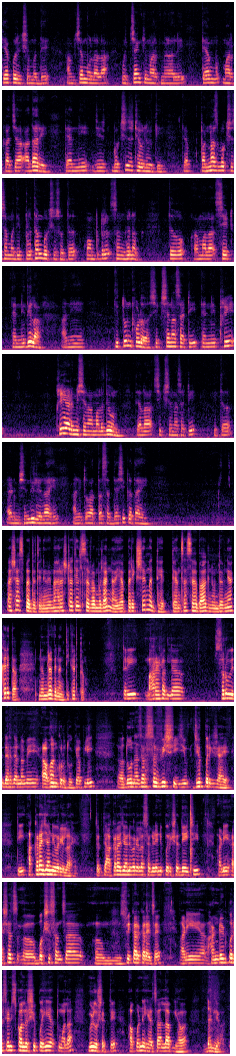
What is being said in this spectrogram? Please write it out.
त्या परीक्षेमध्ये आमच्या मुलाला उच्चांकी मार्क मिळाले. त्या मार्काच्या आधारे त्यांनी जे बक्षीस ठेवली होती त्या पन्नास बक्षिसामध्ये प्रथम बक्षीस होतं कॉम्प्युटर संगणक. तो आम्हाला सेट त्यांनी दिला आणि तिथून पुढं शिक्षणासाठी त्यांनी फ्री फ्री ॲडमिशन आम्हाला देऊन त्याला शिक्षणासाठी इथं ॲडमिशन दिलेलं आहे आणि तो आता सध्या शिकत आहे. अशाच पद्धतीने मी महाराष्ट्रातील सर्व मुलांना या परीक्षेमध्ये त्यांचा सहभाग नोंदवण्याकरिता नम्र विनंती करतो. तरी महाराष्ट्रातल्या सर्व विद्यार्थ्यांना मी आवाहन करतो की आपली दोन हजार सव्वीसची जी झेप परीक्षा आहे ती अकरा जानेवारीला आहे. तर त्या अकरा जानेवारीला सगळ्यांनी परीक्षा द्यायची आणि अशाच बक्षिसांचा स्वीकार करायचा आहे आणि हंड्रेड पर्सेंट स्कॉलरशिपही तुम्हाला मिळू शकते. आपण ह्याचा लाभ घ्यावा. धन्यवाद.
